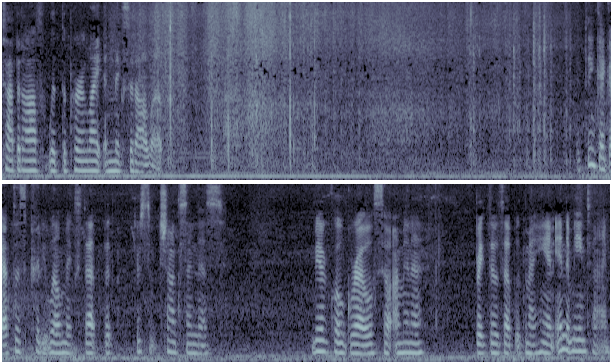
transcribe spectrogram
top it off with the perlite and mix it all up. I think I got this pretty well mixed up, but there's some chunks in this. Miracle-Gro, so I'm to break those up with my hand. In the meantime,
